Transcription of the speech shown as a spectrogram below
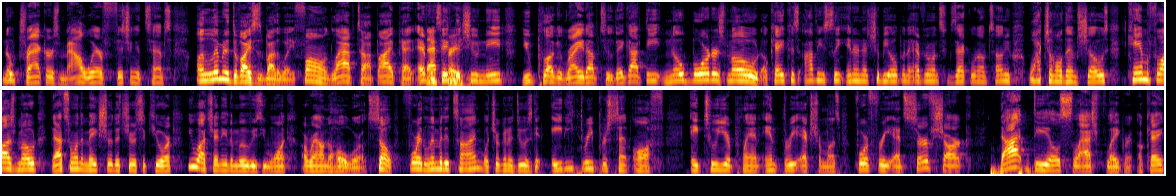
no trackers, malware, phishing attempts, unlimited devices, by the way phone, laptop, iPad, everything that you need, you plug it right up to. They got the no borders mode, okay? Because obviously, internet should be open to everyone. That's exactly what I'm telling you. Watch all them shows. Camouflage mode, that's the one that makes sure that you're secure. You watch any of the movies you want around the whole world. So, for a limited time, what you're going to do is get 83% off a two-year plan and three extra months for free at surfshark.deal slash flagrant. Okay?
